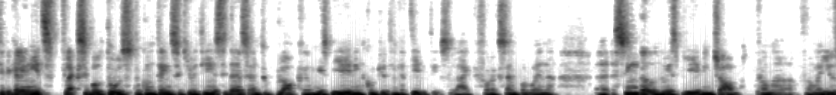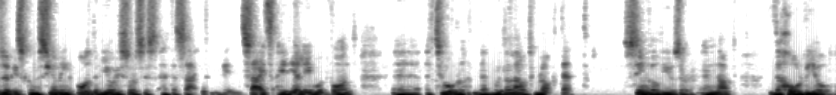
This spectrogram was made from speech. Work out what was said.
typically needs flexible tools to contain security incidents and to block misbehaving computing activities. Like for example, when a single misbehaving job from a, from a user is consuming all the VO resources at the site. The sites ideally would want uh, a tool that would allow to block that single user and not the whole VO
